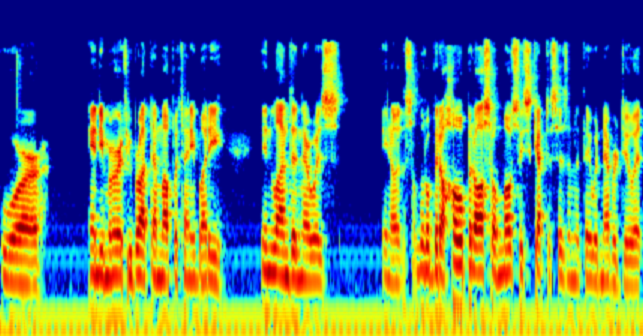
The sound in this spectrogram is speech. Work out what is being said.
or Andy Murray, if you brought them up with anybody in London, there was, you know, there's a little bit of hope, but also mostly skepticism that they would never do it.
